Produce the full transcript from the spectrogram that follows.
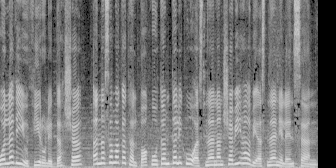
والذي يثير للدهشة أن سمكة الباقو تمتلك أسنانا شبيهة بأسنان الإنسان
